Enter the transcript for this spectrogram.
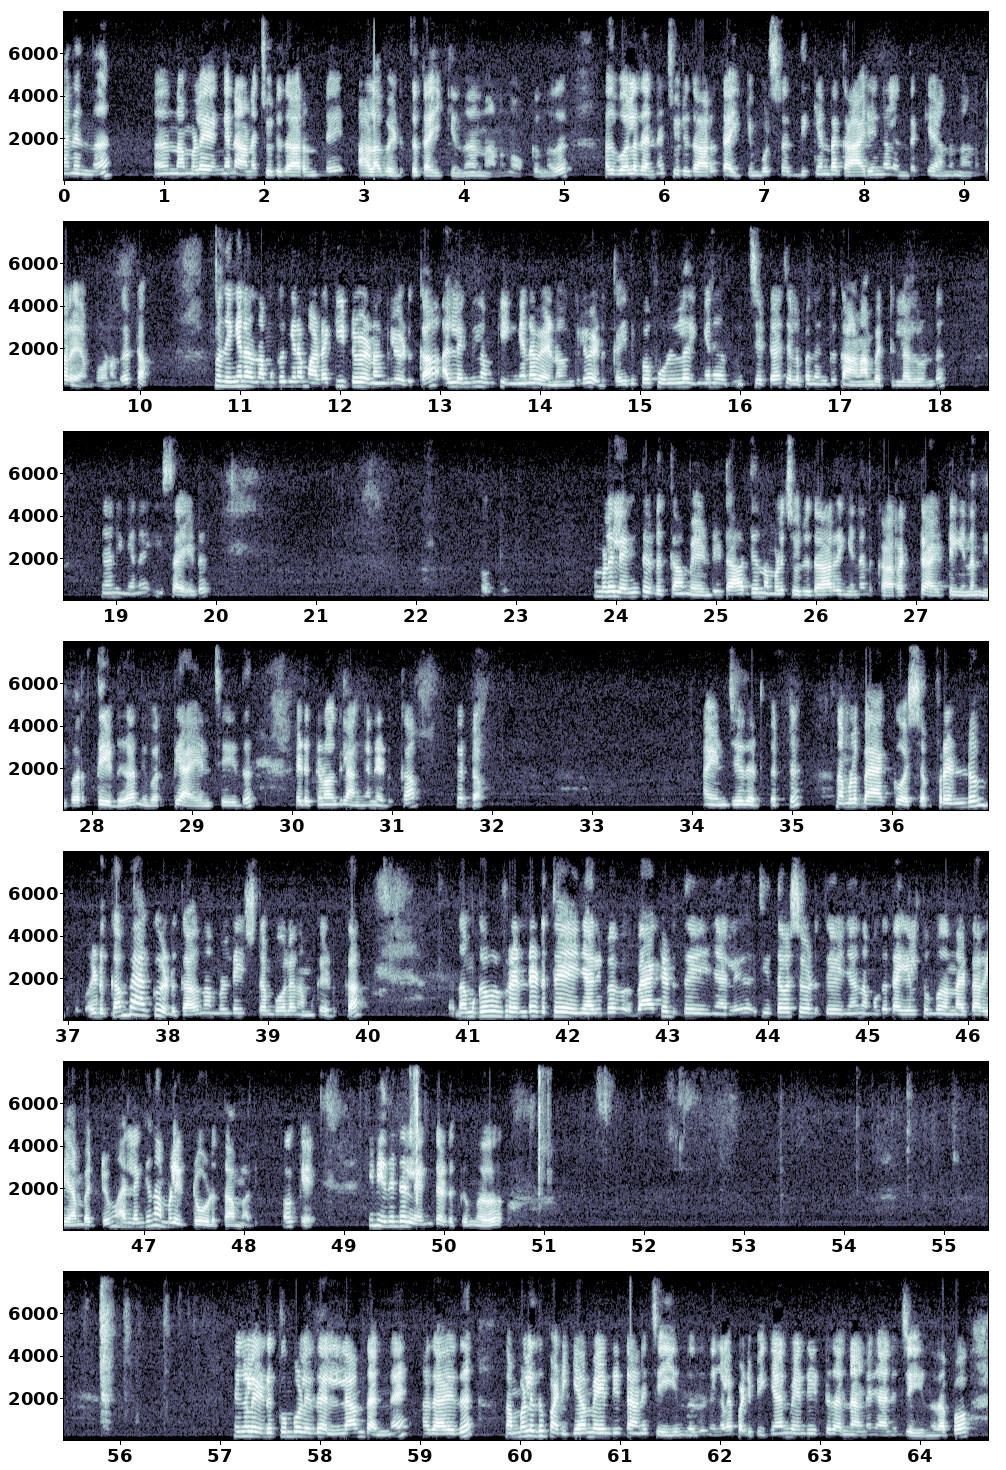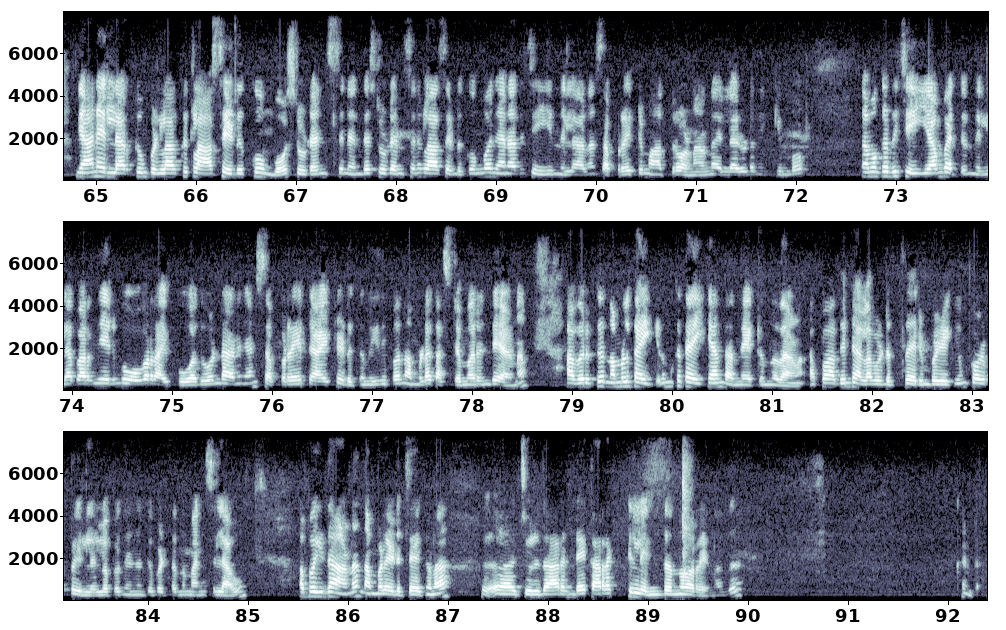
ഞാനിന്ന് നമ്മൾ എങ്ങനെയാണ് ചുരിദാറിന്റെ അളവെടുത്ത് തയ്ക്കുന്നതെന്നാണ് നോക്കുന്നത്. അതുപോലെ തന്നെ ചുരിദാർ തയ്ക്കുമ്പോൾ ശ്രദ്ധിക്കേണ്ട കാര്യങ്ങൾ എന്തൊക്കെയാണെന്നാണ് പറയാൻ പോണത് കേട്ടോ. അപ്പം ഇങ്ങനെ നമുക്ക് ഇങ്ങനെ മടക്കിയിട്ട് വേണമെങ്കിലും എടുക്കാം. അല്ലെങ്കിൽ നമുക്ക് ഇങ്ങനെ വേണമെങ്കിലും എടുക്കാം. ഇതിപ്പോ ഫുള്ള് ഇങ്ങനെ വെച്ചിട്ടാൽ ചിലപ്പോൾ നിങ്ങൾക്ക് കാണാൻ പറ്റില്ല അതുകൊണ്ട് ഞാൻ ഇങ്ങനെ ഈ സൈഡ് ഓക്കെ നമ്മൾ ലെങ്ത് എടുക്കാൻ വേണ്ടിയിട്ട് ആദ്യം നമ്മൾ ചുരിദാർ ഇങ്ങനെ കറക്റ്റായിട്ട് ഇങ്ങനെ നിവർത്തി ഇടുക. നിവർത്തി അയൺ ചെയ്ത് എടുക്കണമെങ്കിൽ അങ്ങനെ എടുക്കാം. കേട്ടോ? അയൺ ചെയ്തെടുത്തിട്ട് നമ്മൾ ബാക്ക് വശം ഫ്രണ്ടും എടുക്കാം ബാക്കും എടുക്കാം. അത് നമ്മളുടെ ഇഷ്ടം പോലെ നമുക്ക് എടുക്കാം. നമുക്ക് ഫ്രണ്ട് എടുത്തു കഴിഞ്ഞാൽ ഇപ്പൊ ബാക്ക് എടുത്തു കഴിഞ്ഞാൽ ചീത്തവശം എടുത്തു കഴിഞ്ഞാൽ നമുക്ക് തയ്യൽ തുമ്പ് നന്നായിട്ട് അറിയാൻ പറ്റും. അല്ലെങ്കിൽ നമ്മൾ ഇട്ട് കൊടുത്താൽ മതി. ഓക്കെ ഇനി ഇതിന്റെ ലെങ്ത് എടുക്കുന്നത് നിങ്ങൾ എടുക്കുമ്പോൾ ഇതെല്ലാം തന്നെ അതായത് നമ്മളിത് പഠിക്കാൻ വേണ്ടിയിട്ടാണ് ചെയ്യുന്നത്. നിങ്ങളെ പഠിപ്പിക്കാൻ വേണ്ടിയിട്ട് തന്നെയാണ് ഞാനും ചെയ്യുന്നത്. അപ്പോൾ ഞാൻ എല്ലാവർക്കും പിള്ളേർക്ക് ക്ലാസ് എടുക്കുമ്പോൾ സ്റ്റുഡൻസിന് എന്റെ സ്റ്റുഡൻസിന് ക്ലാസ് എടുക്കുമ്പോൾ ഞാനത് ചെയ്യുന്നില്ല. കാരണം സെപ്പറേറ്റ് മാത്രമാണ്. കാരണം എല്ലാവരോടും നിൽക്കുമ്പോൾ നമുക്കത് ചെയ്യാൻ പറ്റുന്നില്ല. പറഞ്ഞു തരുമ്പോൾ ഓവറായി പോകും. അതുകൊണ്ടാണ് ഞാൻ സെപ്പറേറ്റ് ആയിട്ട് എടുക്കുന്നത്. ഇതിപ്പോൾ നമ്മുടെ കസ്റ്റമറിന്റെയാണ് അവർക്ക് നമ്മൾ തയ്ക്ക നമുക്ക് തയ്ക്കാൻ തന്നേക്കുന്നതാണ്. അപ്പോൾ അതിന്റെ അളവെടുത്ത് തരുമ്പോഴേക്കും കുഴപ്പമില്ലല്ലോ. അപ്പോൾ നിങ്ങൾക്ക് പെട്ടെന്ന് മനസ്സിലാവും. അപ്പോൾ ഇതാണ് നമ്മൾ എടുത്തേക്കണ ചുരിദാറിന്റെ കറക്റ്റ് ലെങ്ത് എന്ന് പറയുന്നത്. കണ്ട?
